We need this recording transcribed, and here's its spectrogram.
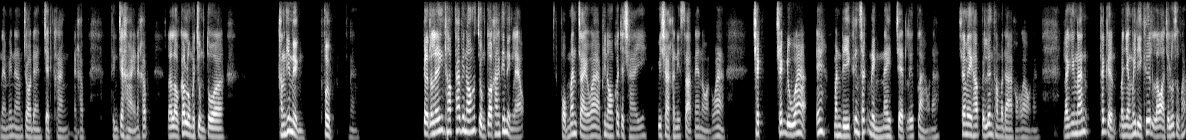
ในแม่น้ำจอแดนเจ็ดครั้งนะครับ ถึงจะหายนะครับ แล้วเราก็ลงไปจุ่มตัวครั้งที่หนึ่งฝึกนะเกิดอะไรขึ้นครับ ถ้าพี่น้องจุ่มตัวครั้งที่หนึ่งแล้ว ผมมั่นใจว่าพี่น้องก็จะใช้วิชาคณิตศาสตร์แน่นอนว่า เช็คเช็คดูว่า เอ๊ะ มันดีขึ้นสักหนึ่งในเจ็ดหรือเปล่านะ ใช่ไหมครับ เป็นเรื่องธรรมดาของเรานะ หลังจากนั้นถ้าเกิดมันยังไม่ดีขึ้น เราอาจจะรู้สึกว่า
